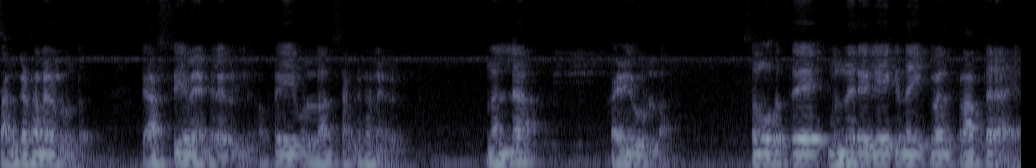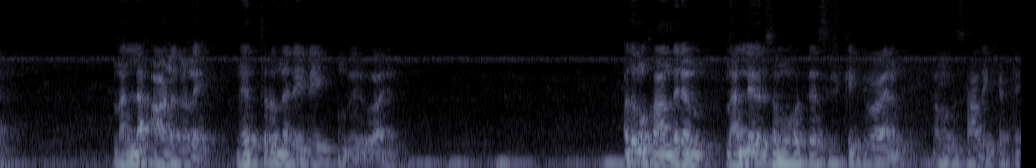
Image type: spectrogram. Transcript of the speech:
സംഘടനകളുണ്ട്. രാഷ്ട്രീയ മേഖലകളിൽ ഒക്കെയുള്ള സംഘടനകൾ നല്ല കഴിവുള്ള സമൂഹത്തെ മുൻനിരയിലേക്ക് നയിക്കുവാൻ പ്രാപ്തരായ നല്ല ആളുകളെ നേതൃനിരയിലേക്ക് കൊണ്ടുവരുവാനും അത് മുഖാന്തരം നല്ലൊരു സമൂഹത്തെ സൃഷ്ടിക്കുവാനും നമുക്ക് സാധിക്കട്ടെ.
